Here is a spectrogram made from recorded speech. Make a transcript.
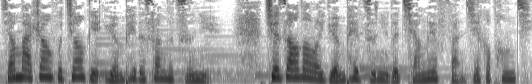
想把丈夫交给原配的三个子女，却遭到了原配子女的强烈反击和抨击。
